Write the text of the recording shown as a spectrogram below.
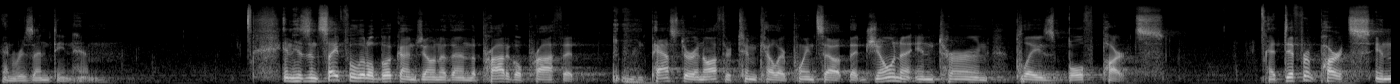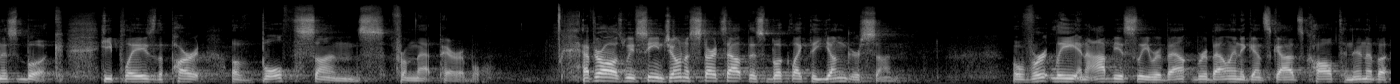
and resenting him. In his insightful little book on Jonah, then, The Prodigal Prophet, pastor and author Tim Keller points out that Jonah, in turn, plays both parts. At different parts in this book, he plays the part of both sons from that parable. After all, as we've seen, Jonah starts out this book like the younger son overtly and obviously rebelling against God's call to Nineveh,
